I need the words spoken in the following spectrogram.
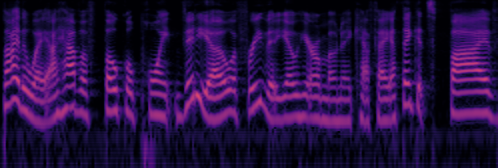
By the way, I have a focal point video, a free video here on Monet Cafe. I think it's five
